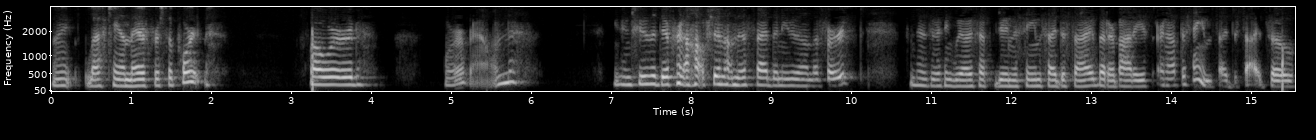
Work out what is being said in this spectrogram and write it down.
All right, left hand there for support. Forward or around. You can choose a different option on this side than you did on the first. Sometimes I think we always have to be doing the same side to side, but our bodies are not the same side to side. So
